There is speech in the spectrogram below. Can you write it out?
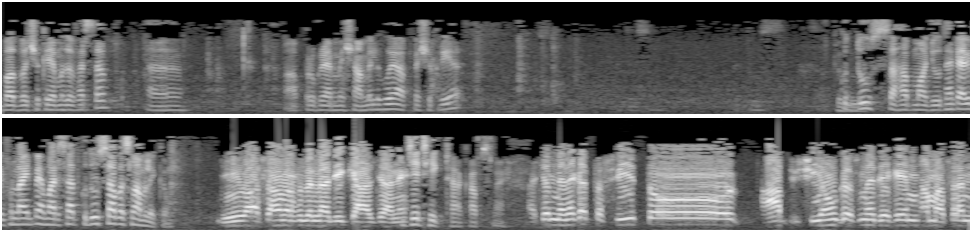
بہت بہت شکریہ مظفر صاحب آپ پروگرام میں شامل ہوئے آپ کا شکریہ قدوس صاحب موجود ہیں ٹیلی فون لائن پہ ہمارے ساتھ قدوس صاحب السلام علیکم جی السلام رحمۃ اللہ جی کیا حال چال ہے جی ٹھیک ٹھاک آپ سنائیں اچھا میں نے کہا تصویر تو آپ شیعوں کے اس میں دیکھیں امام حسن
